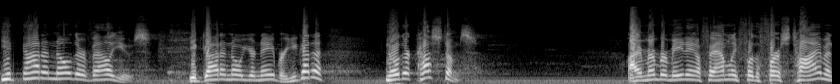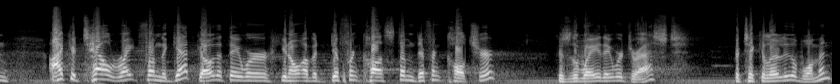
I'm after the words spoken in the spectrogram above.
you got to know their values. You got to know your neighbor. You got to know their customs. I remember meeting a family for the first time, and I could tell right from the get go that they were, you know, of a different custom, different culture, because of the way they were dressed, particularly the woman.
